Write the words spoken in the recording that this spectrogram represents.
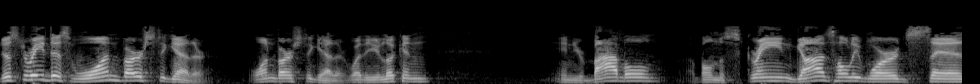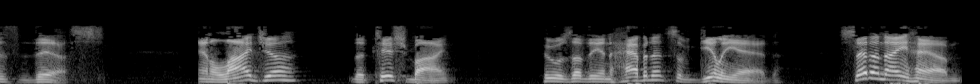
just to read this one verse together. One verse together. Whether you're looking in your Bible, up on the screen, God's holy word says this. And Elijah the Tishbite, who was of the inhabitants of Gilead, said unto Ahab,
